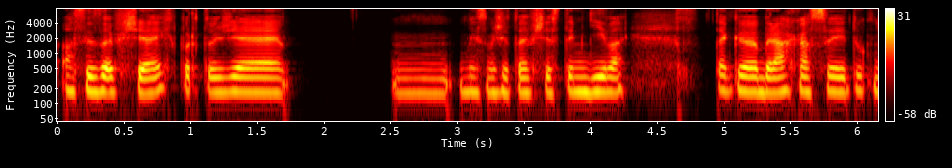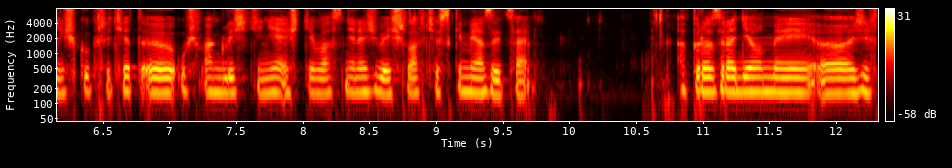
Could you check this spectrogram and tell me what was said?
asi ze všech, protože mm, myslím, že to je v šestém díle, tak eh, brácha si tu knížku přečet uh, už v angličtině, ještě vlastně než vyšla v českém jazyce. A prozradil mi, uh, že v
